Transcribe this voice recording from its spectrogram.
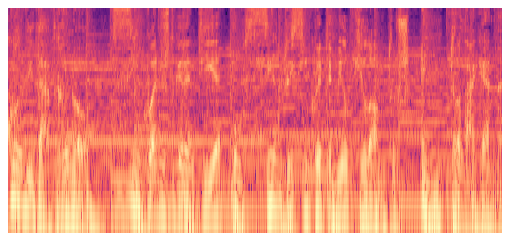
Qualidade Renault. 5 anos de garantia ou 150 mil quilómetros em toda a gama.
